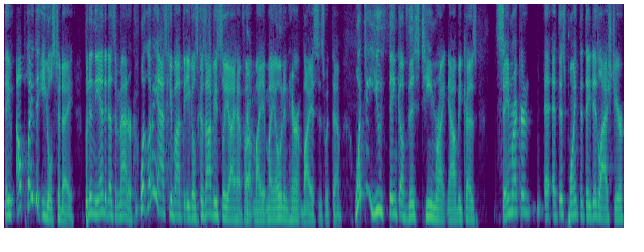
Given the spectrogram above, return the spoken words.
they outplayed the Eagles today, but in the end it doesn't matter. What let me ask you about the Eagles because obviously I have uh, yeah. my my own inherent biases with them. What do you think of this team right now because same record at, at, this point that they did last year.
